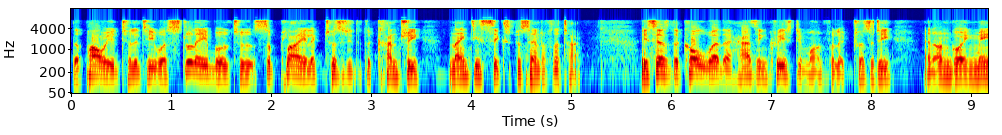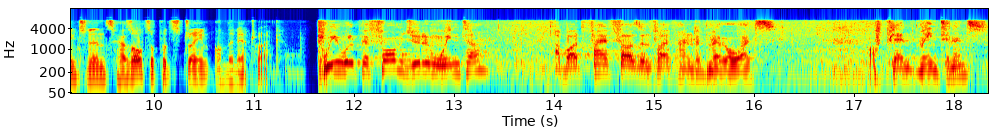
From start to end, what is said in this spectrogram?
the power utility was still able to supply electricity to the country 96% of the time. He says the cold weather has increased demand for electricity and ongoing maintenance has also put strain on the network. We will perform during winter about 5,500 megawatts planned maintenance.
